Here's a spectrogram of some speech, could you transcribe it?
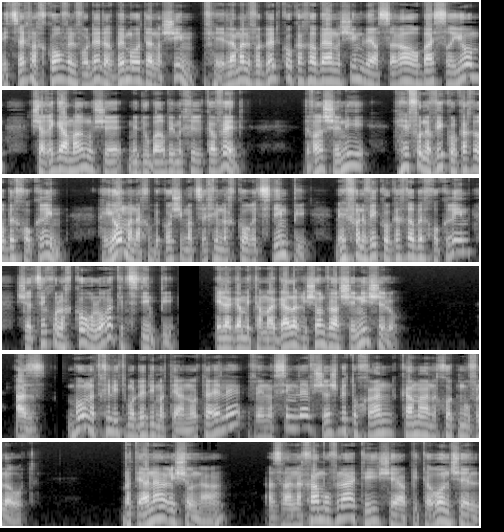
נצטרך לחקור ולבודד הרבה מאוד אנשים. למה לבודד כל כך הרבה אנשים לעשרה או ארבע עשרה יום, כשהרגע אמרנו שמדובר במחיר כבד? דבר שני, מאיפה נביא כל כך הרבה חוקרים? היום אנחנו בקושי מצליחים לחקור את סטימפי. מאיפה נביא כל כך הרבה חוקרים שיצליחו לחקור לא רק את סטימפי, אלא גם את המעגל הראשון והשני שלו? אז בואו נתחיל להתמודד עם הטענות האלה, ונשים לב שיש בתוכן כמה הנחות מובלעות. בטענה הראשונה, אז ההנחה המובלעת היא שהפתרון של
